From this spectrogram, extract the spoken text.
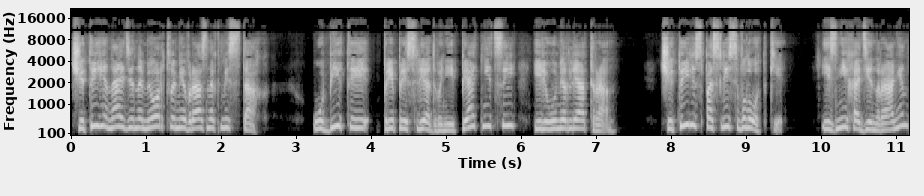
четыре найдены мертвыми в разных местах, убитые при преследовании пятницей или умерли от ран. Четыре спаслись в лодке, из них один ранен,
